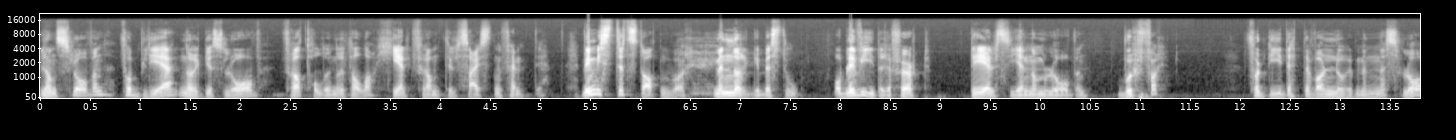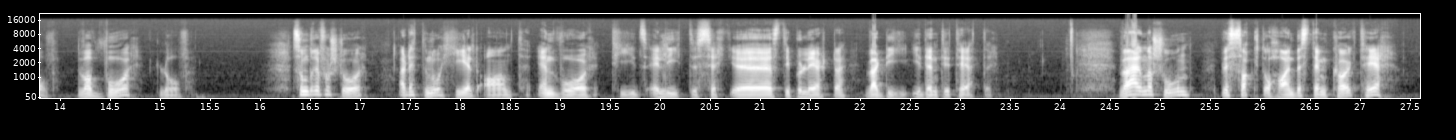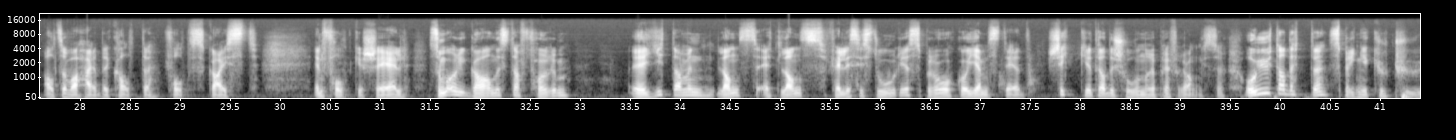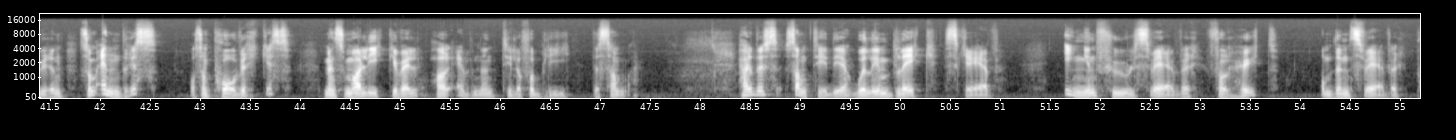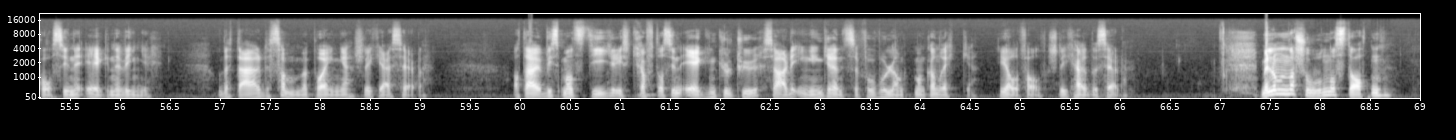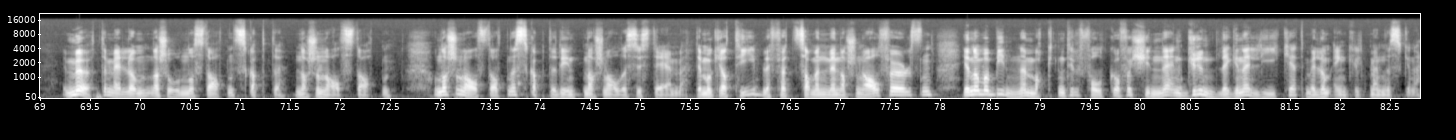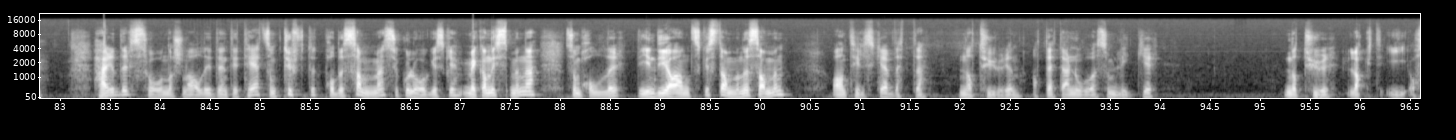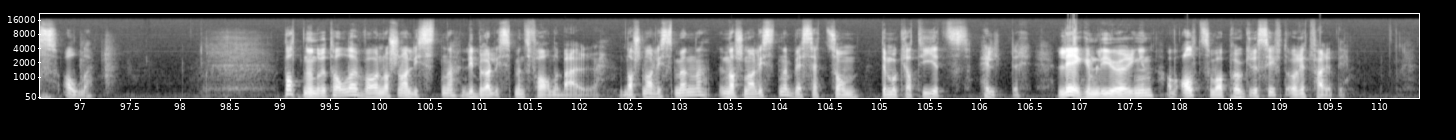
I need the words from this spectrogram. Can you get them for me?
Landsloven forble Norges lov fra 1200-tallet helt fram til 1650. Vi mistet staten vår, men Norge besto og ble videreført, dels gjennom loven. Hvorfor? fordi dette var nordmennenes lov. Det var vår lov. Som dere forstår, er dette noe helt annet enn vår tids elitestipulerte verdiidentiteter. Hver nasjon ble sagt å ha en bestemt karakter, altså hva Herder kalte folksgeist. en folkesjel som organisk tar form gitt av lands, et lands felles historie, språk og hjemsted, skikker, tradisjoner og preferanser. Og ut av dette springer kulturen, som endres, og som påvirkes, men som allikevel har evnen til å forbli det samme. Herders samtidige William Blake skrev Ingen fugl svever for høyt om den svever på sine egne vinger. Og Dette er det samme poenget, slik jeg ser det. At er, Hvis man stiger i kraft av sin egen kultur, så er det ingen grense for hvor langt man kan rekke. I alle fall slik Herde ser det. Mellom nasjonen og staten Møtet mellom nasjonen og staten skapte nasjonalstaten. Og nasjonalstatene skapte det internasjonale systemet. Demokrati ble født sammen med nasjonalfølelsen gjennom å binde makten til folket og forkynne en grunnleggende likhet mellom enkeltmenneskene. Herder så nasjonal identitet som tuftet på de samme psykologiske mekanismene som holder de indianske stammene sammen, og han tilskrev dette naturen. At dette er noe som ligger naturlagt i oss alle. På 1800-tallet var nasjonalistene liberalismens fanebærere. Nasjonalistene ble sett som demokratiets helter. Legemliggjøringen av alt som var progressivt og rettferdig.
